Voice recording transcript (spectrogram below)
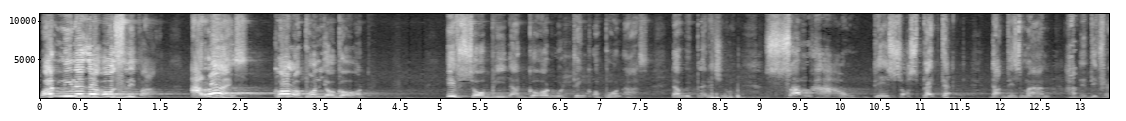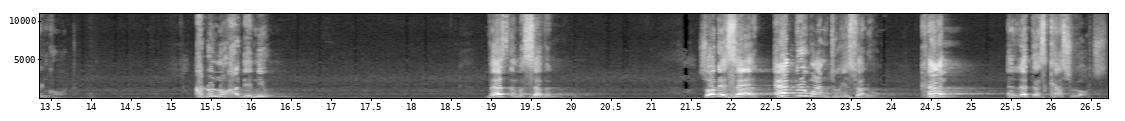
What meanest thou, O sleeper? Arise, call upon your God. If so be that God will think upon us that we perish not. Somehow they suspected that this man had a different God. I don't know how they knew. Verse number seven. So they said, Everyone to his fellow, come and let us cast lots,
